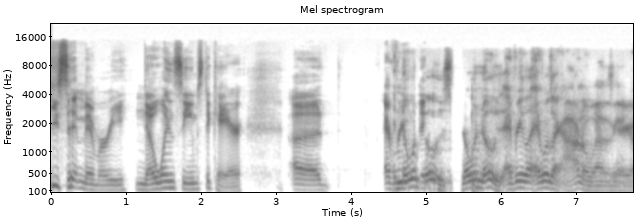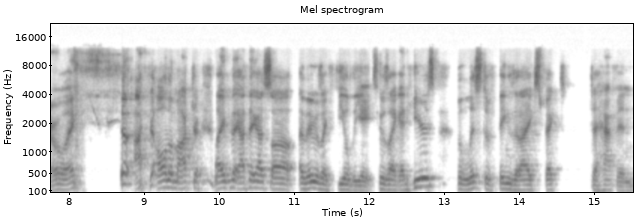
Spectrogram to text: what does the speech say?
recent memory. No one seems to care. Uh, every no one knows. No one knows. Every everyone's like, I don't know where it's gonna go. Like all the mock draft. Like I think I saw. I think it was like Field the Eights. He was like, and here's the list of things that I expect to happen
